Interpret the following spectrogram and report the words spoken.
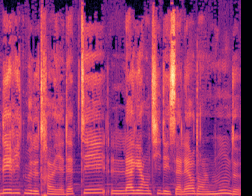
des rythmes de travail adaptés, la garantie des salaires dans le monde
